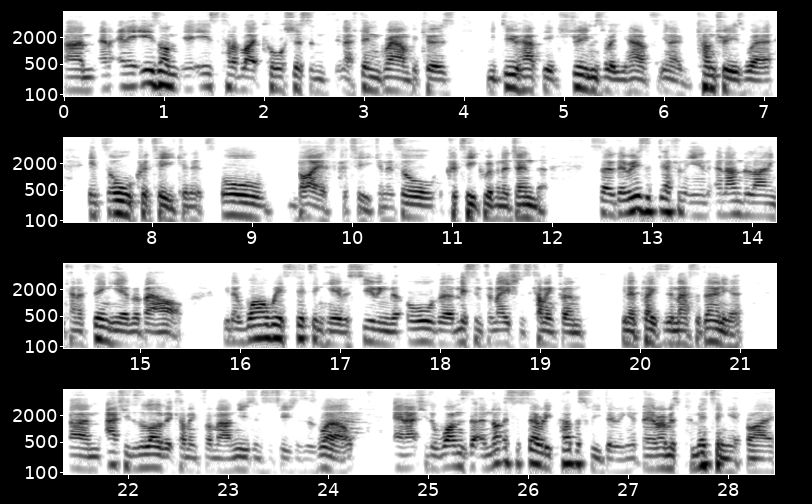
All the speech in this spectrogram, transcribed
Um, and, and it is on it is kind of like cautious and you know, thin ground because you do have the extremes where you have you know countries where it's all critique and it's all bias critique and it's all critique with an agenda. So there is definitely an, underlying kind of thing here about you know while we're sitting here assuming that all the misinformation is coming from you know places in Macedonia, um, actually there's a lot of it coming from our news institutions as well and actually the ones that are not necessarily purposefully doing it they're almost permitting it by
